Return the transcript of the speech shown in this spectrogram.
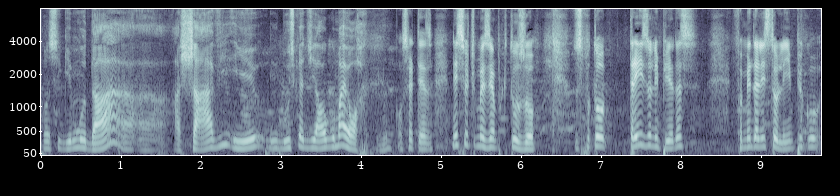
conseguir mudar a, a, chave e ir em busca de algo maior. né? Com certeza. Nesse último exemplo que tu usou, disputou três Olimpíadas, foi medalhista olímpico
